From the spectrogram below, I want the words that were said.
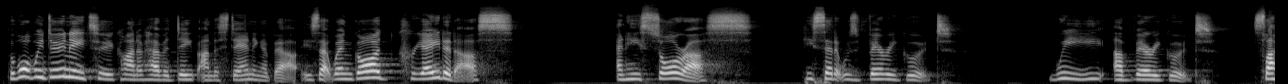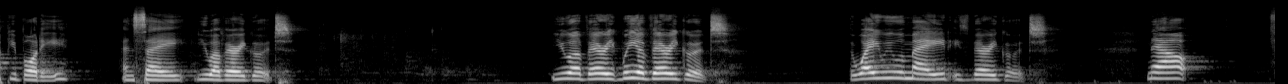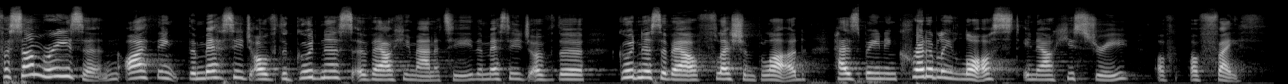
But what we do need to kind of have a deep understanding about is that when God created us and He saw us, He said it was very good. We are very good. Slap your body and say, You are very good. You are very, we are very good. The way we were made is very good. Now, for some reason, I think the message of the goodness of our humanity, the message of the goodness of our flesh and blood, has been incredibly lost in our history of, of faith.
